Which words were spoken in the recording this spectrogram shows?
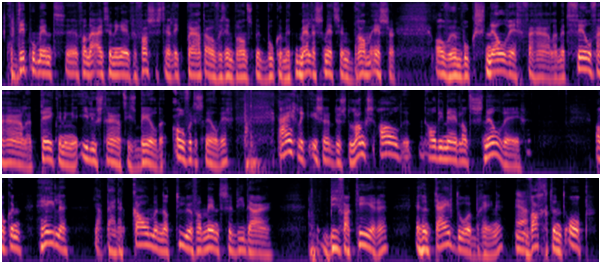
op dit moment uh, van de uitzending even vast te stellen. Ik praat over in Brands met boeken met Melle Smets en Bram Esser... over hun boek Snelwegverhalen. Met veel verhalen, tekeningen, illustraties, beelden over de snelweg. Eigenlijk is er dus langs al, al die Nederlandse snelwegen... ook een hele, ja, bijna kalme natuur van mensen die daar bivakeren... en hun tijd doorbrengen, ja. wachtend op.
